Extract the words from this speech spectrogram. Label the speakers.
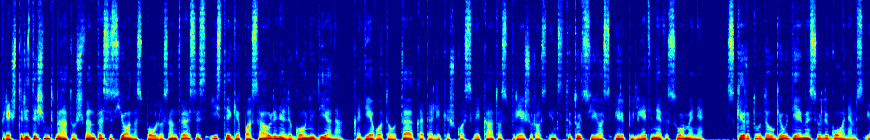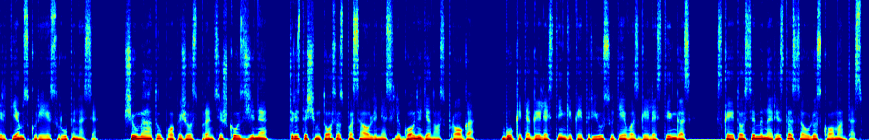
Speaker 1: Prieš 30 metų šventasis Jonas Paulius II įsteigė pasaulinę ligonių dieną, kad Dievo tauta, katalikiškos sveikatos priežiūros institucijos ir pilietinė visuomenė skirtų daugiau dėmesio ligonėms ir tiems, kurie jais rūpinasi. Šių metų popiežiaus Pranciškaus žinia 30-osios pasaulinės ligonių dienos proga Būkite gailestingi kaip ir jūsų tėvas gailestingas, skaito seminaristas Saulis Komantas.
